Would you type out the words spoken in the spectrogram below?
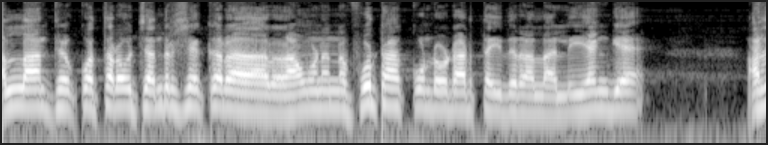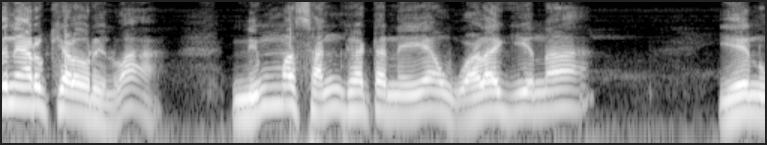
ಅಲ್ಲ ಅಂತ ಹೇಳ್ಕೊತಾರೋ ಚಂದ್ರಶೇಖರ ರಾವಣನ ಫೋಟೋ ಹಾಕ್ಕೊಂಡು ಓಡಾಡ್ತಾ ಇದ್ದೀರಲ್ಲ ಅಲ್ಲಿ, ಹೆಂಗೆ? ಅದನ್ನ ಯಾರು ಕೇಳೋರಿಲ್ವಾ ನಿಮ್ಮ ಸಂಘಟನೆಯ ಒಳಗಿನ ಏನು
